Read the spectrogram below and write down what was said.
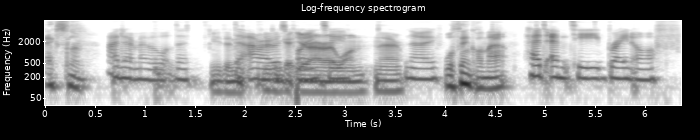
excellent I don't remember what the You didn't, The arrow you didn't get your arrow pointing. one. No, no we'll think on that head empty, brain off,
